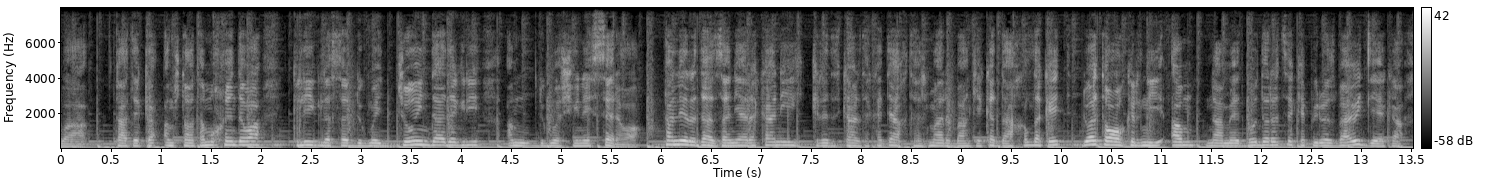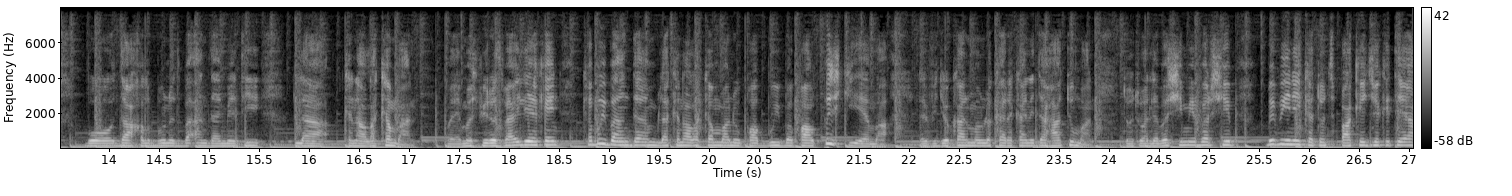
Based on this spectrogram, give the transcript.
و کاتێکە ئەم شتان هەموو خوێندەوە کلیک لەسەر دوگمەی جۆین دادەگری ئەم دوگمەشینەی سەرەوە تا لێرەدا زانیارەکانی کرێدت کارتەکە تاخت هەژمارە بانکەکە داخل دەکەیت دوای تەواوکردنی ئەم نامێت بۆ دەرەچێت کە پیرۆزباوی دێکە بۆ داخل بوونت بە ئەندامێتی لە کەناڵەکەمان و ئێمەش پیرۆزبای لەکەین کە بووی باندام لە کەناڵەکەمان و پاپبووی بە پاڵپشتی ئێمە لە یددیوکان مەملەکارەکانی داهاتومان تۆتوان لە بەشی میبەرشیب ببینی کە تۆ پاکەی جێکتەیە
